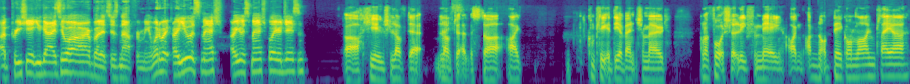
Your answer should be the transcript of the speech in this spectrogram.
I appreciate you guys who are, but it's just not for me. What about? Are you a Smash? Are you a Smash player, Jason? Oh, huge! Loved it. Loved Nice. it at the start. I completed the adventure mode, and unfortunately for me, I'm I'm not a big online player.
